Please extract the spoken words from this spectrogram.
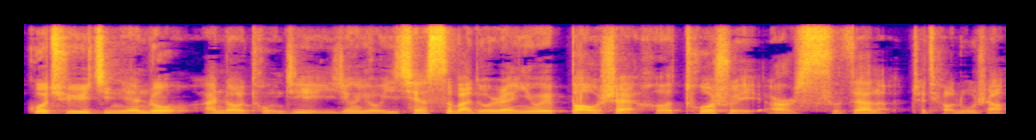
过去几年中，按照统计，已经有一千四百多人因为暴晒和脱水而死在了这条路上。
